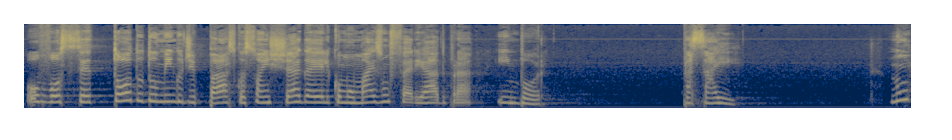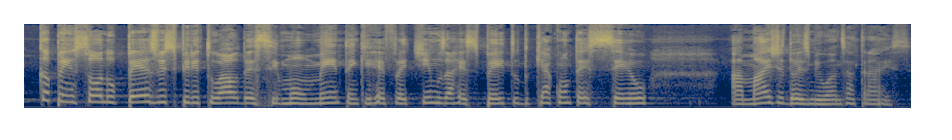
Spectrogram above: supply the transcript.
Ou você todo domingo de Páscoa só enxerga ele como mais um feriado para ir embora? Para sair? Nunca pensou no peso espiritual desse momento em que refletimos a respeito do que aconteceu há mais de dois mil anos atrás?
